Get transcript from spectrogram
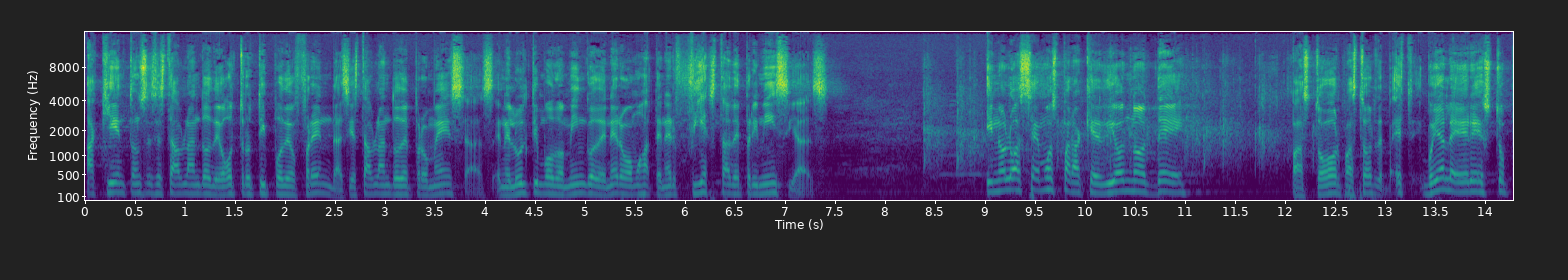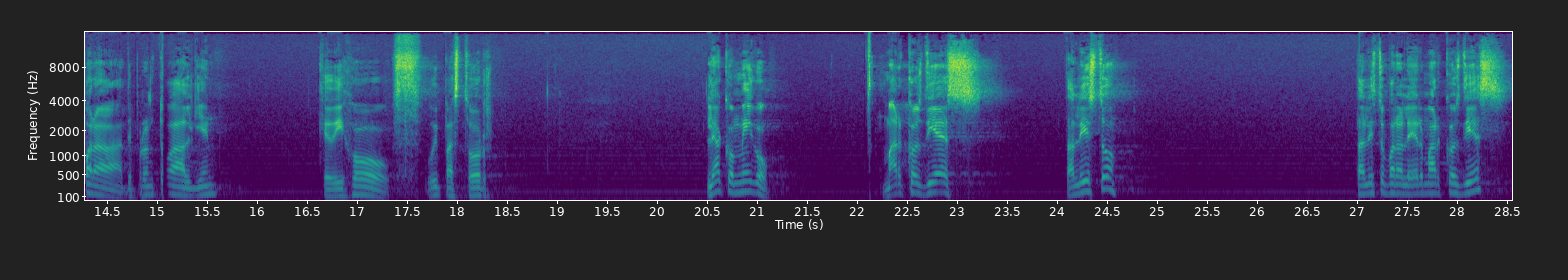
Aquí entonces está hablando de otro tipo de ofrendas y está hablando de promesas. En el último domingo de enero vamos a tener fiesta de primicias. Y no lo hacemos para que Dios nos dé, pastor, pastor, voy a leer esto para de pronto a alguien que dijo, uy, pastor, Lea conmigo. Marcos 10. ¿Está listo? ¿Está listo para leer Marcos 10?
